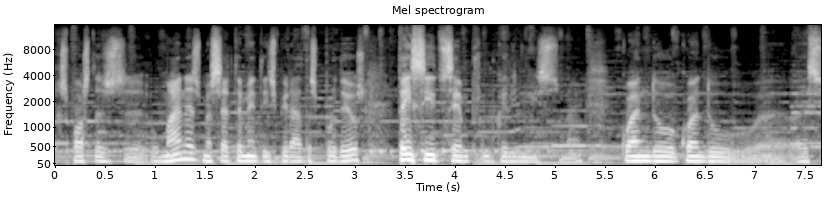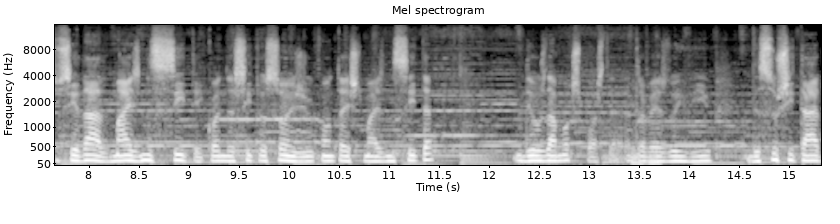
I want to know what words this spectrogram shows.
respostas eh, humanas, mas certamente inspiradas por Deus, tem sido sempre um bocadinho isso. Não é? Quando, quando eh, a sociedade mais necessita e quando as situações e o contexto mais necessita, Deus dá uma resposta através do envio de suscitar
